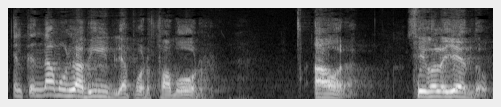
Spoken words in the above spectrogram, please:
Entendamos la Biblia, por favor. Ahora, sigo leyendo.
